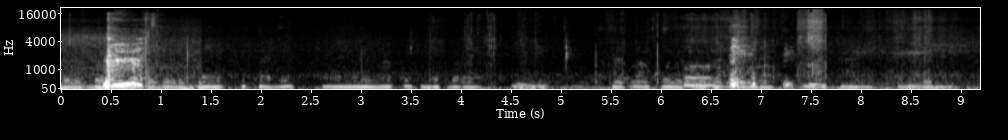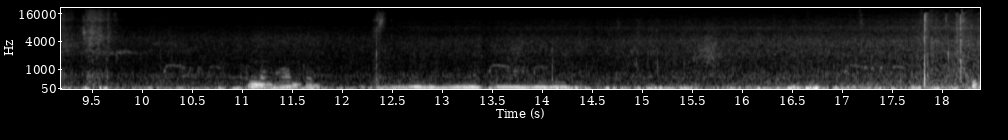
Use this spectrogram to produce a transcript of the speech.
ด็กดูดิแม่คิดขาดเด้อมือว่าคือสมเด็จบ่ได้หากว่าคนเลยคิดขาดบ่ได้ใช่เป็นดินนมหอมก่อนติดติดๆมีคนดูแลพี่น้องการพูดกันมาเป็นเรื่องเกิดขึ้นเด้อมีชีวิตเพียงเดินให้ดั ง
